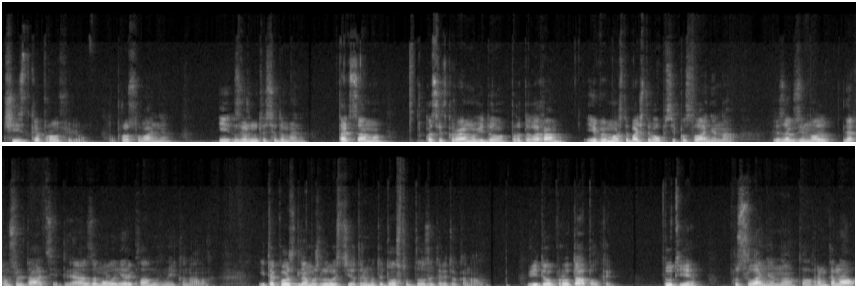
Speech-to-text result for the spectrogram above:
чистка профілю, просування і звернутися до мене. Так само, ось відкриваємо відео про Telegram, і ви можете бачити в описі посилання на зв'язок зі мною для консультацій, для замовлення реклами в моїх каналах. І також для можливості отримати доступ до закритого каналу. Відео про тапалки. Тут є посилання на телеграм-канал,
